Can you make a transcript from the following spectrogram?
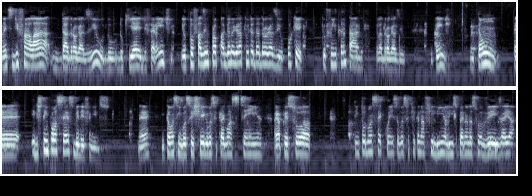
antes de falar da Drogazil, do, do que é diferente, eu estou fazendo propaganda gratuita da Drogazil. Por quê? Porque eu fui encantado pela Drogazil. Entende? Então, é, eles têm processos bem definidos. Né? Então, assim, você chega, você pega uma senha, aí a pessoa tem toda uma sequência, você fica na filinha ali esperando a sua vez, aí a,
